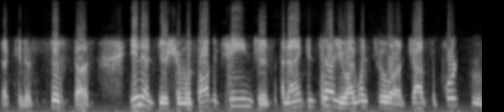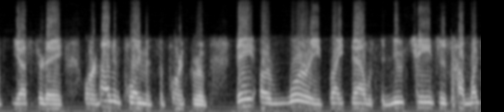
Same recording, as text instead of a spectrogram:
that can assist us. In addition, with all the changes, and I can tell you, I went to a job support group yesterday, or an unemployment support group. They are worried right now with the new changes, how much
